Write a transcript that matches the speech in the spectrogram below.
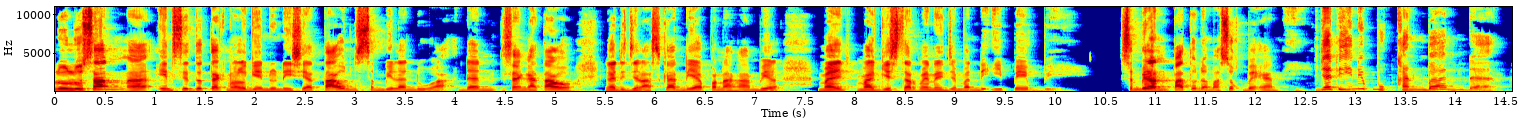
lulusan uh, Institut Teknologi Indonesia tahun 92 dan saya nggak tahu, nggak dijelaskan dia pernah ngambil magister manajemen di IPB. 94 udah masuk BNI. Jadi ini bukan bandar.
